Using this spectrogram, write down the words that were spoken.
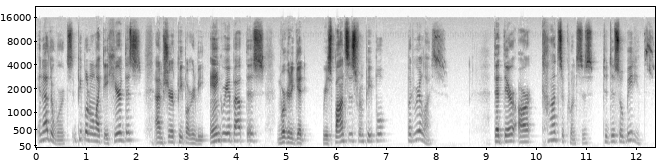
In other words, people don't like to hear this. I'm sure people are going to be angry about this. We're going to get responses from people. But realize that there are consequences to disobedience.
